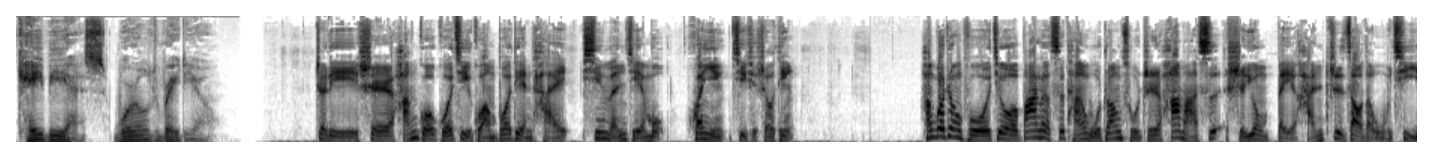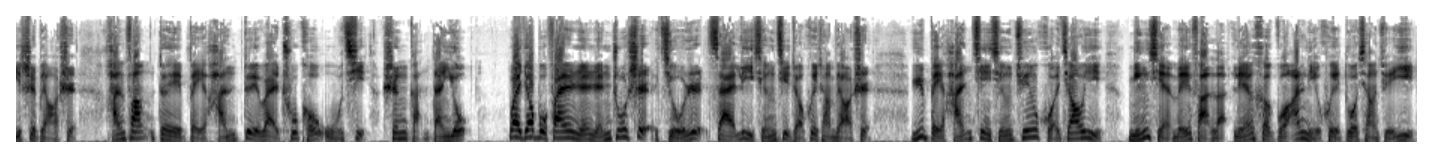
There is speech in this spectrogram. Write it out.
KBS World Radio，这里是韩国国际广播电台新闻节目，欢迎继续收听。韩国政府就巴勒斯坦武装组织哈马斯使用北韩制造的武器一事表示，韩方对北韩对外出口武器深感担忧。外交部发言人任珠世九日在例行记者会上表示，与北韩进行军火交易明显违反了联合国安理会多项决议，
